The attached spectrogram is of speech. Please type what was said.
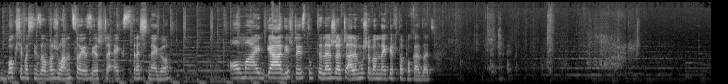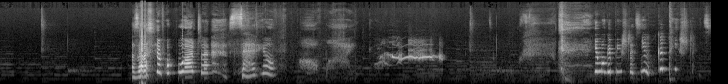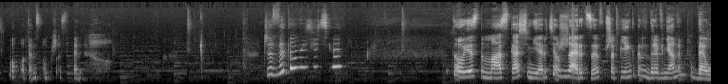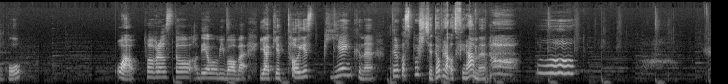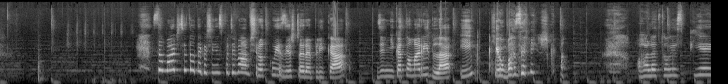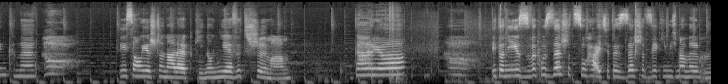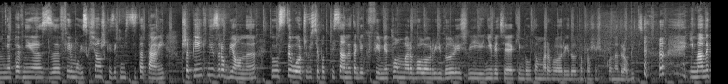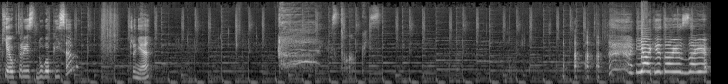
W boksie właśnie zauważyłam, co jest jeszcze ekstraśnego. Oh my god, jeszcze jest tu tyle rzeczy, ale muszę Wam najpierw to pokazać. A zaraz się popłaczę. Serio? Oh my god. Nie mogę piszczeć, nie mogę piszczeć, bo potem są przestery. Czy wy to widzicie? To jest maska śmierciożercy w przepięknym drewnianym pudełku. Wow, po prostu odjęło mi mowę. Jakie to jest piękne. Tylko spójrzcie, dobra, otwieramy. Zobaczcie to, tego się nie spodziewałam. W środku jest jeszcze replika dziennika Toma Ridla i kiełbazyliszka. Ale to jest piękne. I są jeszcze nalepki. No nie wytrzymam. Daria! I to nie jest zwykły zeszyt, słuchajcie, to jest zeszyt z jakimiś, mamy mm, pewnie z filmu i z książki, z jakimiś cytatami. Przepięknie zrobiony. Tu z tyłu oczywiście podpisany, tak jak w filmie, Tom Marvolo Riddle. Jeśli nie wiecie, kim był Tom Marvolo Riddle, to proszę szybko nadrobić. I mamy kieł, który jest długopisem? Czy nie? Jakie to jest zaje...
